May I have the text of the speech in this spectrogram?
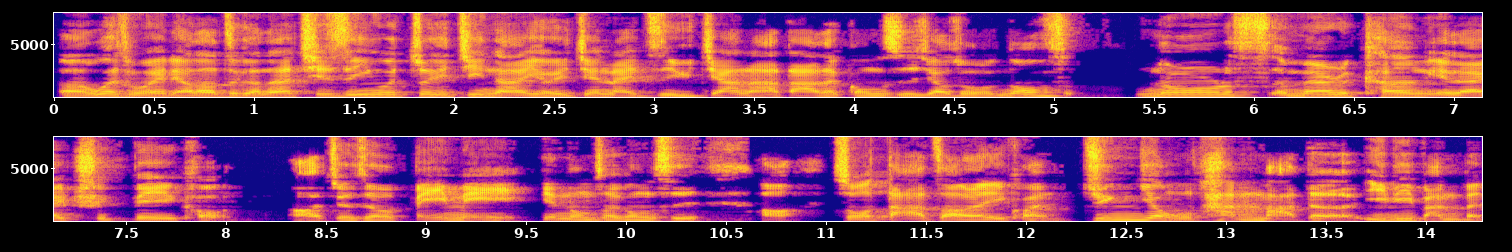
呃，为什么会聊到这个呢？其实因为最近呢、有一间来自于加拿大的公司叫做 North North American Electric Vehicle。啊，就是北美电动车公司啊，所打造的一款军用悍马的 EV 版本。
